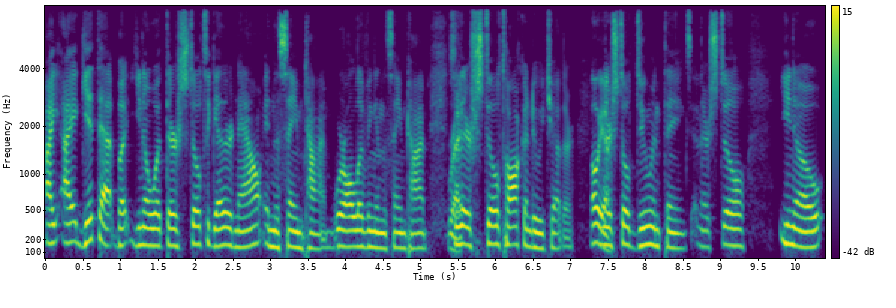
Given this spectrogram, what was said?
I, I get that, but you know what? They're still together now in the same time. We're all living in the same time. So they're still talking to each other. oh yeah They're still doing things and they're still, you know,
